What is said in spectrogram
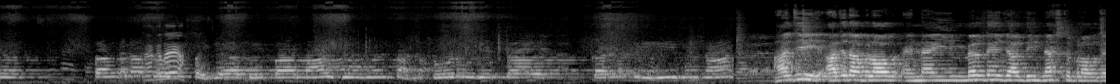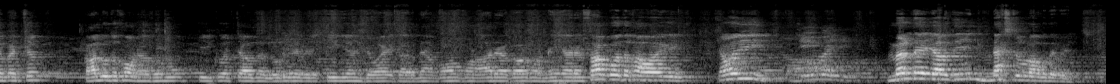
ਸੰਗ ਨਾ ਚੱਕ ਦੇ ਭਈਆ ਬੇਪਾ ਮਾਲ ਜੋਗਨ ਧਨ ਛੋੜਨਗੇ ਤਾ ਕਰਨ ਗਰੀਬ ਨਾ ਹਾਂਜੀ ਅੱਜ ਦਾ ਬਲੌਗ ਇੰਨਾ ਹੀ। ਮਿਲਦੇ ਹਾਂ ਜਲਦੀ ਨੈਕਸਟ ਬਲੌਗ ਦੇ ਵਿੱਚ। ਕੱਲੂ ਦਿਖਾਉਣਾ ਤੁਹਾਨੂੰ ਕੀ ਕੁਝ ਚੱਲਦਾ ਲੋਹੜੀ ਦੇ ਵਿੱਚ ਕੀ ਇੰਜੋਏ ਕਰਦੇ ਆ ਕੌਣ ਕੌਣ ਆ ਰਿਹਾ ਕੌਣ ਕੌਣ ਨਹੀਂ ਆ ਰਿਹਾ ਸਭ ਕੁਝ ਦਿਖਾਵਾਂਗੇ। ਕਿਉਂ ਜੀ? ਜੀ ਭਾਈ ਜੀ ਮਿਲਦੇ ਜਲਦੀ ਨੈਕਸਟ ਬਲੌਗ ਦੇ ਵਿੱਚ।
